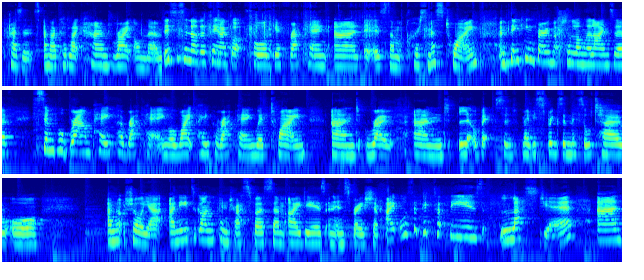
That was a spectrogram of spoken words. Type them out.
presents and I could like hand write on them. This is another thing I got for gift wrapping and it is some Christmas twine. I'm thinking very much along the lines of simple brown paper wrapping or white paper wrapping with twine and rope and little bits of maybe sprigs of mistletoe or I'm not sure yet. I need to go on Pinterest for some ideas and inspiration. I also picked up these last year and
